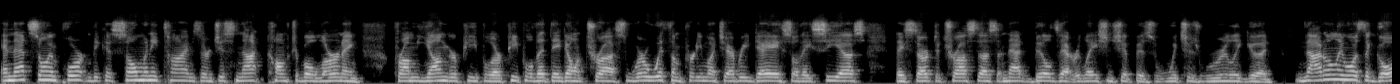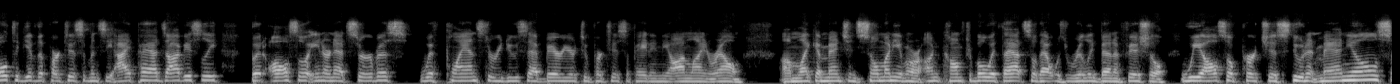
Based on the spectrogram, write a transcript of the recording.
And that's so important because so many times they're just not comfortable learning from younger people or people that they don't trust. We're with them pretty much every day so they see us they start to trust us and that builds that relationship is which is really good. Not only was the goal to give the participants the ipads obviously but also internet service with plans to reduce that barrier to participate in the online realm um, like I mentioned, so many of them are uncomfortable with that. So that was really beneficial. We also purchased student manuals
